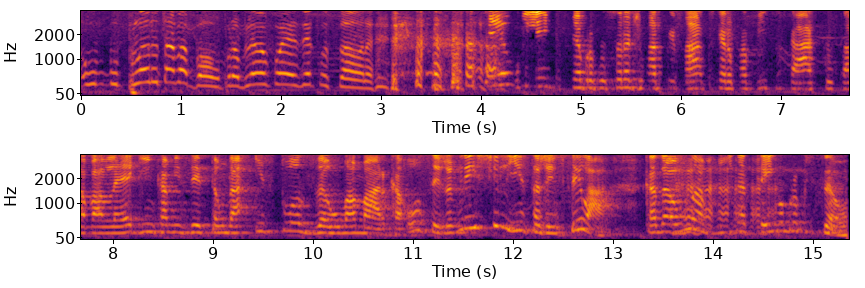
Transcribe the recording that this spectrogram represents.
a- o, o plano tava bom, o problema foi a execução, né? Eu me lembro que minha professora de matemática era uma biscate, usava legging camisetão da Explosão, uma marca. Ou seja, eu virei estilista, gente, sei lá. Cada um na vida tem uma profissão.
